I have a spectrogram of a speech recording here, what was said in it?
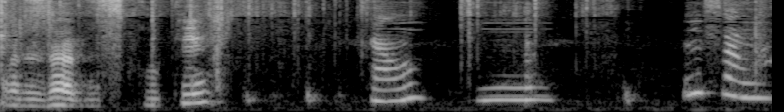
What is that? This cookie? no, mm, this one.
